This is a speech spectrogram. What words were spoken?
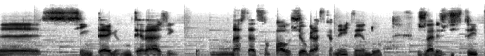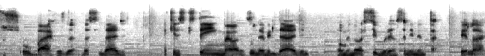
é, se integram, interagem na cidade de São Paulo, geograficamente, vendo os vários distritos ou bairros da, da cidade, aqueles que têm maior vulnerabilidade ou menor segurança alimentar, pela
